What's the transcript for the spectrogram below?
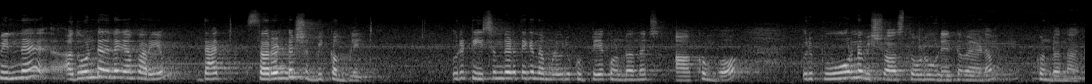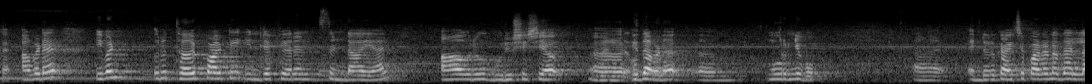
പിന്നെ അതുകൊണ്ട് തന്നെ ഞാൻ പറയും that surrender should be complete ഒരു ടീച്ചറിന്റെ അടുത്തേക്ക് നമ്മൾ ഒരു കുട്ടിയെ കൊണ്ടുവന്ന് ആക്കുമ്പോൾ ഒരു പൂർണ വിശ്വാസത്തോടു കൂടിയിട്ട് വേണം കൊണ്ടുവന്നാക്കാൻ. അവിടെ ഈവൻ ഒരു തേർഡ് പാർട്ടി ഇന്റർഫിയറൻസ് ഉണ്ടായാൽ ആ ഒരു ഗുരു ശിഷ്യ ഇതവിടെ മുറിഞ്ഞു പോകും എന്റെ ഒരു കാഴ്ചപ്പാടാണ് അതല്ല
